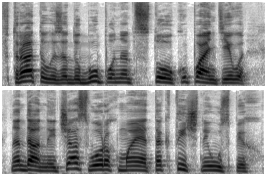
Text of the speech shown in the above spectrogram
втратили за добу понад 100 окупантів. На даний час ворог має тактичний успіх.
